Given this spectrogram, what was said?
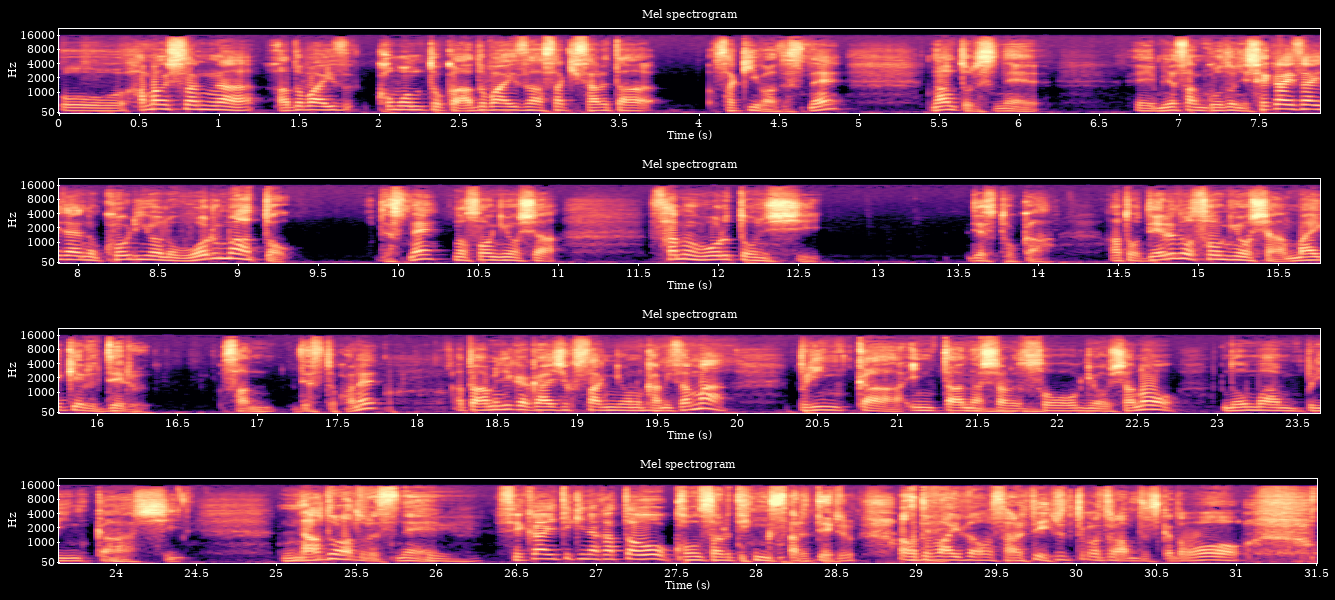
お浜口さんがアドバイズ顧問とかアドバイザー先された先はですねなんとですね、えー、皆さんご存知世界最大の小売業のウォルマートですねの創業者サム・ウォルトン氏ですとか、あとデルの創業者、マイケル・デルさんですとかね、あとアメリカ外食産業の神様、ブリンカーインターナショナル創業者のノーマン・ブリンカー氏、などなどですね、世界的な方をコンサルティングされている、アドバイザーをされているってことなんですけども、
